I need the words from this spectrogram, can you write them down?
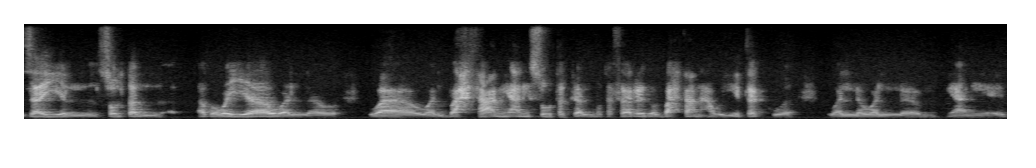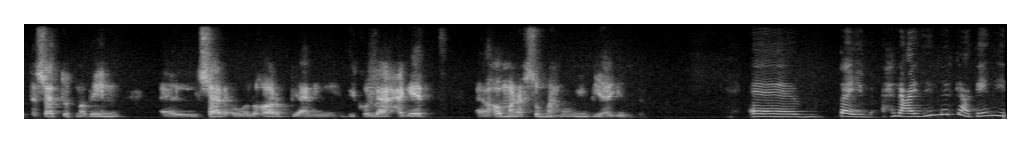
زي السلطة الأبوية وال والبحث عن يعني صوتك المتفرد والبحث عن هويتك وال, وال يعني التشتت ما بين الشرق والغرب يعني دي كلها حاجات هم نفسهم مهمومين بيها جدا. آه طيب إحنا عايزين نرجع تاني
